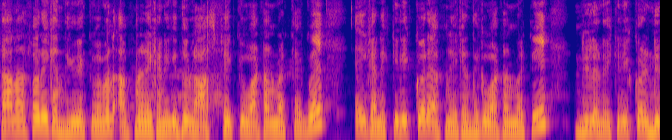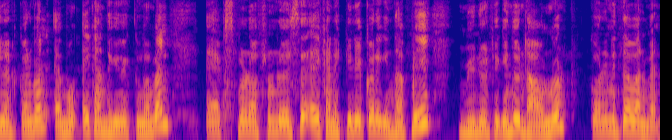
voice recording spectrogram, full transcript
টানার পরে এখান থেকে দেখতে পাবেন আপনার এখানে কিন্তু লাস্টে একটি ওয়াটারমার্ক থাকবে। এইখানে ক্লিক করে আপনি এখান থেকে ওয়াটারমার্কটি ডিলেটে ক্লিক করে ডিলেট করবেন এবং এখান থেকে দেখতে পাবেন এক্সপোর্ট অপশন রয়েছে এখানে ক্লিক করে কিন্তু আপনি ভিডিওটি কিন্তু ডাউনলোড করে নিতে পারবেন।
